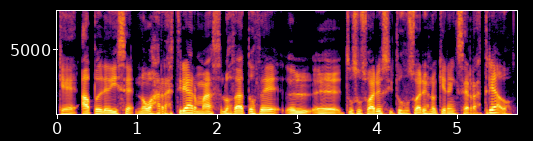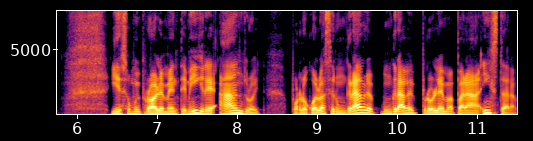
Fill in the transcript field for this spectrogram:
que Apple le dice no vas a rastrear más los datos de eh, tus usuarios si tus usuarios no quieren ser rastreados. Y eso muy probablemente migre a Android, por lo cual va a ser un grave, un grave problema para Instagram.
